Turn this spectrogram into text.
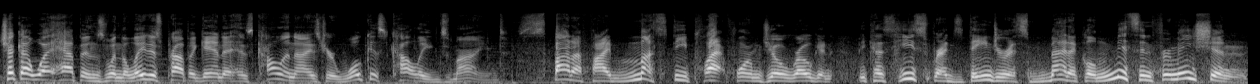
Check out what happens when the latest propaganda has colonized your wokest colleague's mind. Spotify must deplatform Joe Rogan because he spreads dangerous medical misinformation.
